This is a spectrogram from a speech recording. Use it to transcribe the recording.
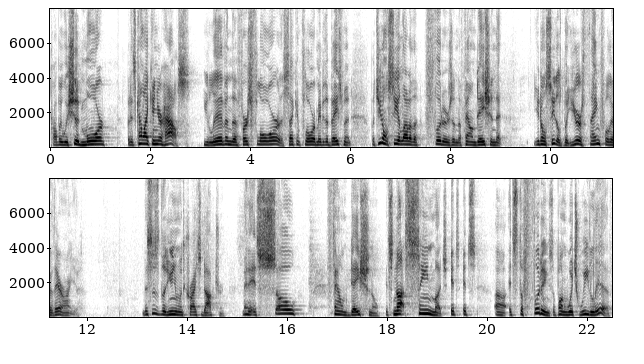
Probably we should more, but it's kind of like in your house. You live in the first floor, or the second floor, or maybe the basement, but you don't see a lot of the footers and the foundation that you don't see those, but you're thankful they're there, aren't you? This is the union with Christ doctrine. Man, it's so foundational. It's not seen much. It's, it's, uh, it's the footings upon which we live.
